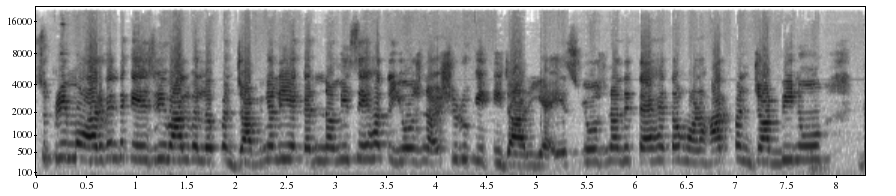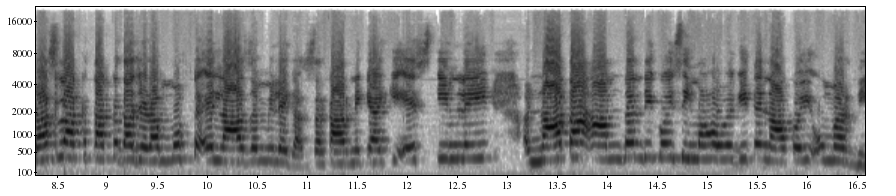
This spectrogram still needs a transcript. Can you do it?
ਸੁਪਰੀਮੋ ਅਰਵਿੰਦ ਕੇਜਰੀਵਾਲ ਵੱਲੋਂ ਪੰਜਾਬੀਆਂ ਲਈ ਇੱਕ ਨਵੀਂ ਸਿਹਤ ਯੋਜਨਾ ਸ਼ੁਰੂ ਕੀਤੀ ਜਾ ਰਹੀ ਹੈ। ਇਸ ਯੋਜਨਾ ਦੇ ਤਹਿਤ ਹੁਣ ਹਰ ਪੰਜਾਬੀ ਨੂੰ 10 ਲੱਖ ਤੱਕ ਦਾ ਜਿਹੜਾ ਮੁਫਤ ਇਲਾਜ ਮਿਲੇਗਾ। ਸਰਕਾਰ ਨੇ ਕਿਹਾ ਕਿ ਇਸ ਸਕੀਮ ਲਈ ਨਾ ਤਾਂ ਆਮਦਨ ਦੀ ਕੋਈ ਸੀਮਾ ਹੋਵੇਗੀ ਤੇ ਨਾ ਕੋਈ ਉਮਰ ਦੀ।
